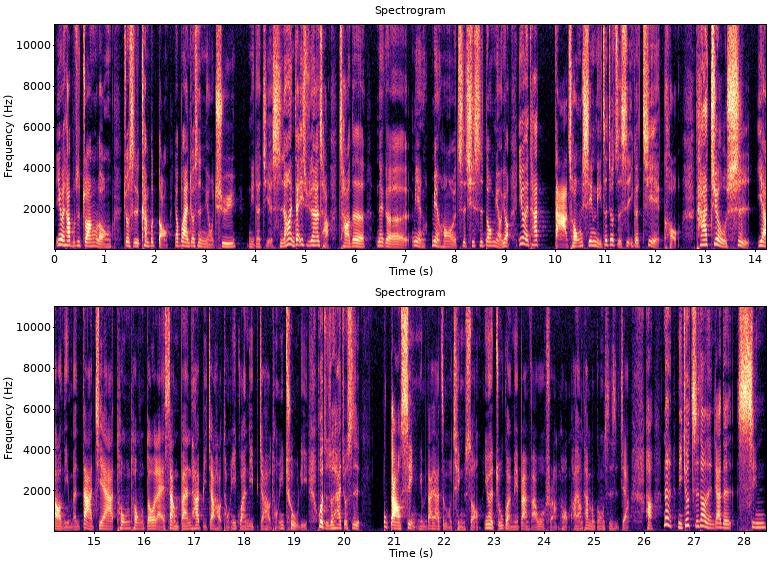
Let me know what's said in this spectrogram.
因为他不是装聋，就是看不懂，要不然就是扭曲你的解释，然后你再一直跟他吵，吵的那个面面红耳赤，其实都没有用，因为他打从心里这就只是一个借口，他就是要你们大家通通都来上班，他比较好统一管理，比较好统一处理，或者说他就是。不高兴，你们大家这么轻松，因为主管没办法 work from home，好像他们公司是这样。好，那你就知道人家的心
